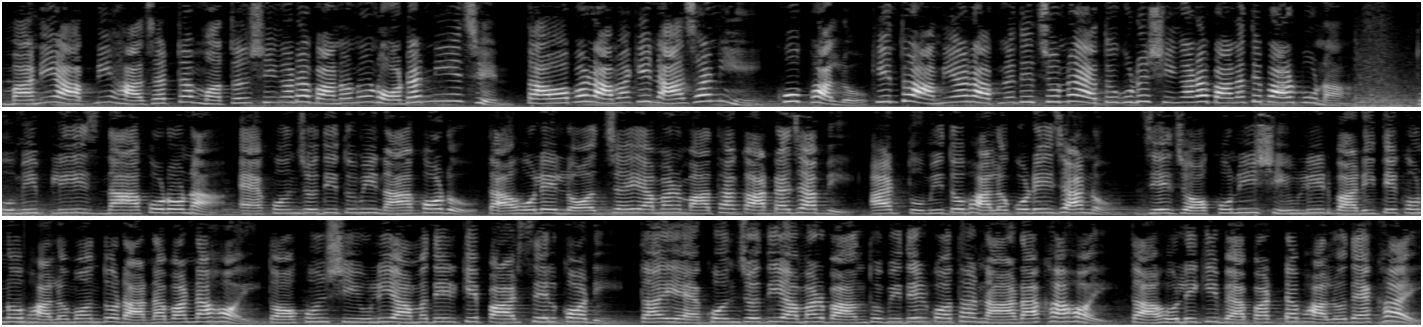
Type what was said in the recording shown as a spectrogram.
মানে আপনি হাজারটা মটন সিঙ্গারা বানানোর অর্ডার নিয়েছেন? তাও আবার আমাকে না জানিয়ে? খুব ভালো। কিন্তু আমি আর আপনাদের জন্য এতগুলো সিঙ্গারা বানাতে পারব না। তুমি প্লিজ না করো না। এখন যদি তুমি না করো, তাহলে লজ্জায় আমার মাথা কাটা যাবে। আর তুমি তো ভালো করেই জানো যে যখনই শিউলির বাড়িতে কোনো ভালো মন্দ রান্নাবান্না হয়, তখন শিউলি আমাদেরকে পার্সেল করে। তাই এখন যদি আমার বান্ধবীদের কথা না রাখা হয়, তাহলে কি ব্যাপারটা ভালো দেখায়?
